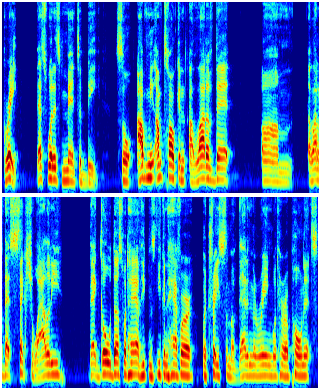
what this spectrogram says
Great, that's what it's meant to be. So I mean, I'm talking a lot of that um a lot of that sexuality that Goldust would have. You can you can have her portray some of that in the ring with her opponents.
